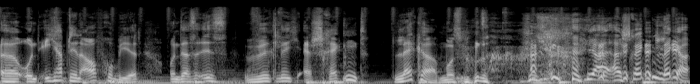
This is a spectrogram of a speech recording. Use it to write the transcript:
Äh, und ich habe den auch probiert und das ist wirklich erschreckend lecker, muss man sagen. ja, erschreckend lecker.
